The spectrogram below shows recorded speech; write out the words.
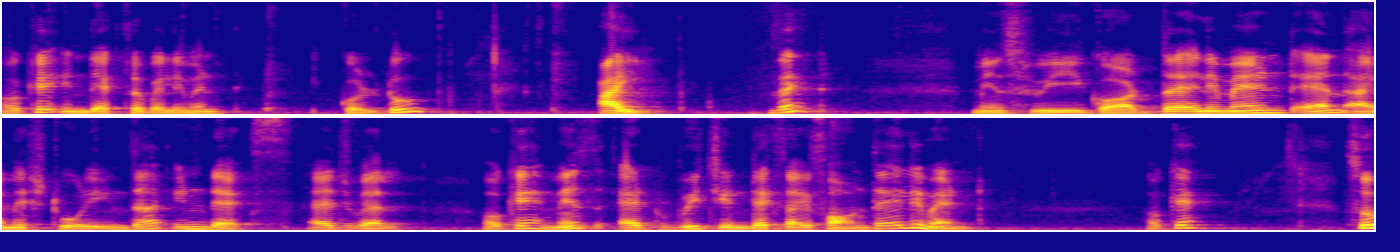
okay? Index of element equal to i right means we got the element and i'm storing the index as well. Okay means at which index i found the element. Okay so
